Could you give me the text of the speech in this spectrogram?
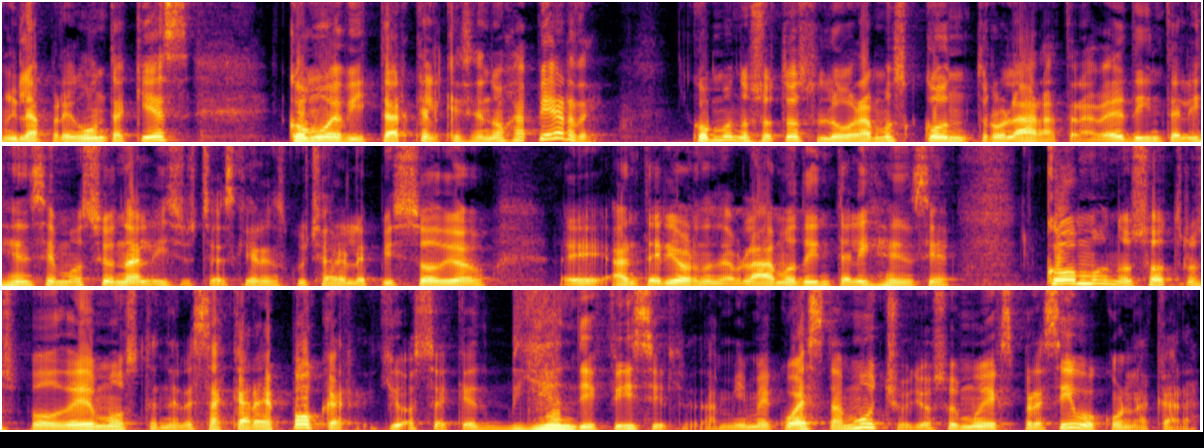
Y la pregunta aquí es, ¿cómo evitar que el que se enoja pierde? cómo nosotros logramos controlar a través de inteligencia emocional, y si ustedes quieren escuchar el episodio eh, anterior donde hablábamos de inteligencia, cómo nosotros podemos tener esa cara de póker. Yo sé que es bien difícil, a mí me cuesta mucho, yo soy muy expresivo con la cara,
